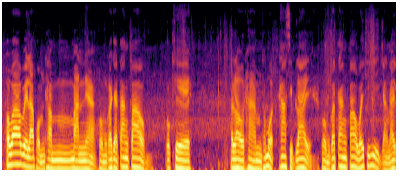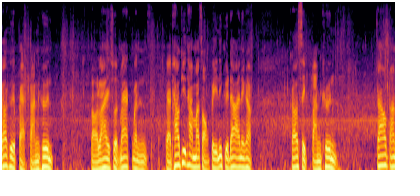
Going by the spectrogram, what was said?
เพ ราะว่าเวลาผมทำมันเนี่ย ผมก็จะตั้งเป้า โอเค เราทำทั้งหมด 50 ไร่ ผมก็ตั้งเป้าไว้ที่อย่างไรก็คือ 8 ตันขึ้น ต่อไร่ส่วนมากมัน แต่เท่าที่ทำมา 2 ปีนี่คือได้นะครับ ก็ 10 ตันขึ้น 9 ตัน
